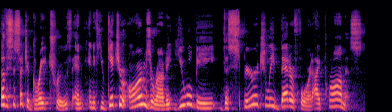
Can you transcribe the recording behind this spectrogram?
Now, this is such a great truth, and, and if you get your arms around it, you will be the spiritually better for it, I promise.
